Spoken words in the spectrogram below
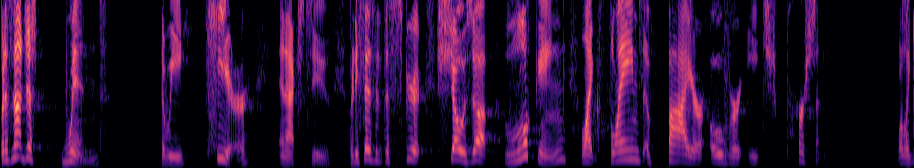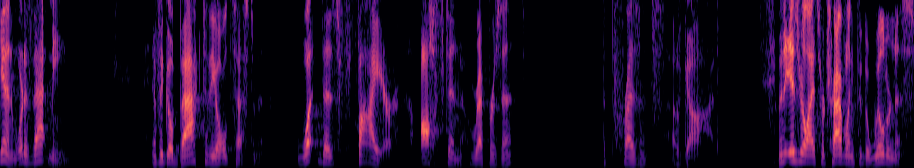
But it's not just wind that we hear in Acts 2, but he says that the Spirit shows up looking like flames of fire over each person. Well, again, what does that mean? if we go back to the Old Testament, what does fire often represent? The presence of God. When the Israelites were traveling through the wilderness,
